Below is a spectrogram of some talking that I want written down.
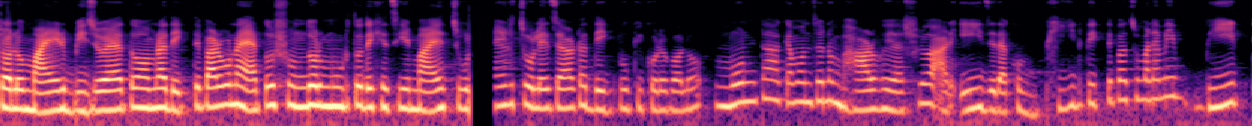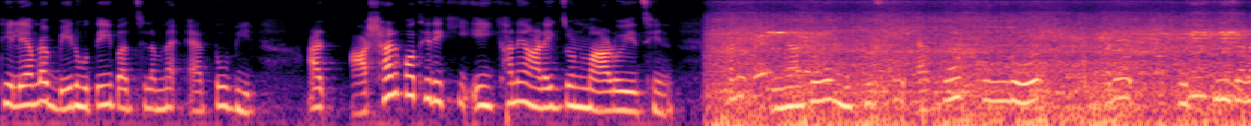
চলো মায়ের বিজয়া তো আমরা দেখতে পারব না, এত সুন্দর মুহূর্ত দেখেছি, মায়ের চুল, মায়ের চলে যাওয়াটা দেখব কি করে বলো? মনটা কেমন যেন ভার হয়ে আসলো, আর এই যে দেখো ভিড় দেখতে পাচ্ছ মানে আমি ভিড় ঠেলে আমরা বের হতেই পারছিলাম না, এত ভিড়। আর আসার পথে দেখি এইখানে আরেকজন মা রয়েছেন। মানে এনাদেরও মুখোশটি এত সুন্দর মানে সত্যি যেন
